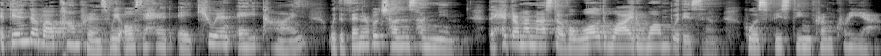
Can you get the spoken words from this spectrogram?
At the end of our conference, we also had a Q&A time with the Venerable Chun Sannim, the head Dharma master of worldwide Won Buddhism, who was visiting from Korea.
